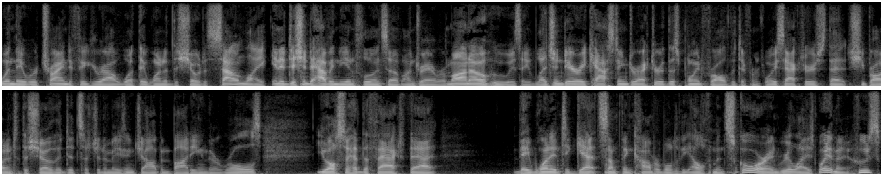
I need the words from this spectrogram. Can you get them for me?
when they were trying to figure out what they wanted the show to sound like, in addition to having the influence of Andrea Romano, who is a legendary casting director at this point for all the different voice actors that she brought into the show that did such an amazing job embodying their roles, you also had the fact that they wanted to get something comparable to the Elfman score and realized, wait a minute, who's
